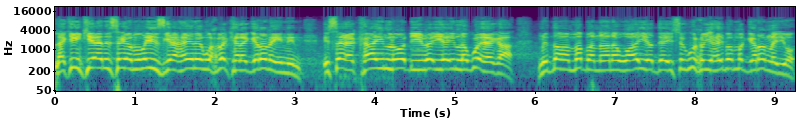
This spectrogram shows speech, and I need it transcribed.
Laakiin kii aan isaga mumayiska ahaynen waxba kala garanaynin isaga kaa in loo dhiiba iyo in lagu eegaa midnaba ma bannaana waayo dee isagu wuxuu yahayba ma garanayo.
